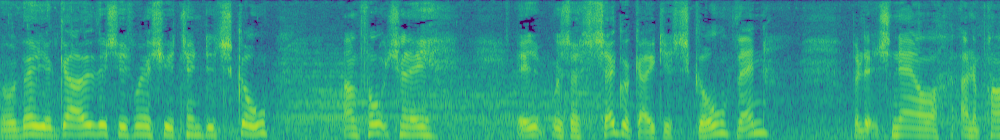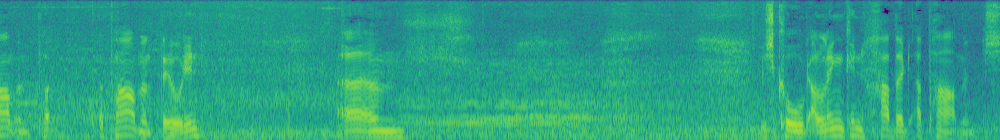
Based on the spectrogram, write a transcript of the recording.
Well, there you go. This is where she attended school. Unfortunately, it was a segregated school then, but it's now an apartment apartment building. Um, it's called a Lincoln Hubbard Apartments.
